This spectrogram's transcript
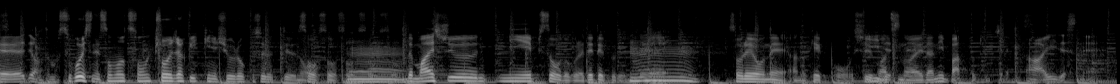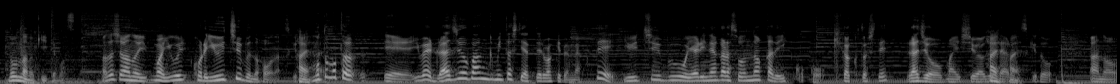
です。でもでもすごいですねそのその長尺一気に収録するっていうのは。そうそうそうそううんそう。で毎週2エピソードぐらい出てくるうんでんそれをねあの結構週末の間にバッと聞いちゃいます。ああいいですね。どんなの聞いてますか？私はあの、まあ、ゆこれ YouTube の方なんですけどはいはい。もともといわゆるラジオ番組としてやってるわけではなくて YouTube をやりながらその中で一個こう企画としてラジオを毎週上げてあるんですけど、あの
